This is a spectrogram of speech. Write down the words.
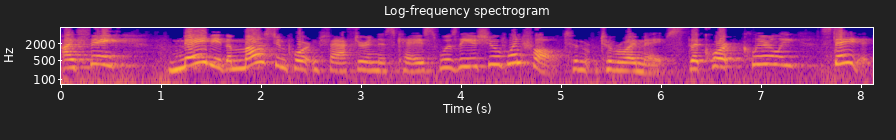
I think maybe the most important factor in this case was the issue of windfall to, to Roy Mapes. The court clearly stated,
